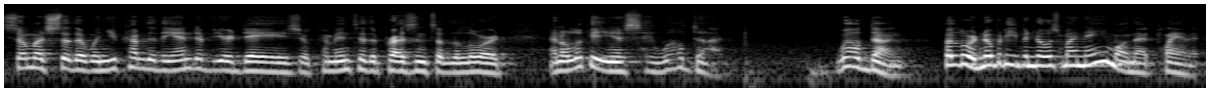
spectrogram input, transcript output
So much so that when you come to the end of your days, you'll come into the presence of the Lord and He'll look at you and say, Well done. Well done. But Lord, nobody even knows my name on that planet.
